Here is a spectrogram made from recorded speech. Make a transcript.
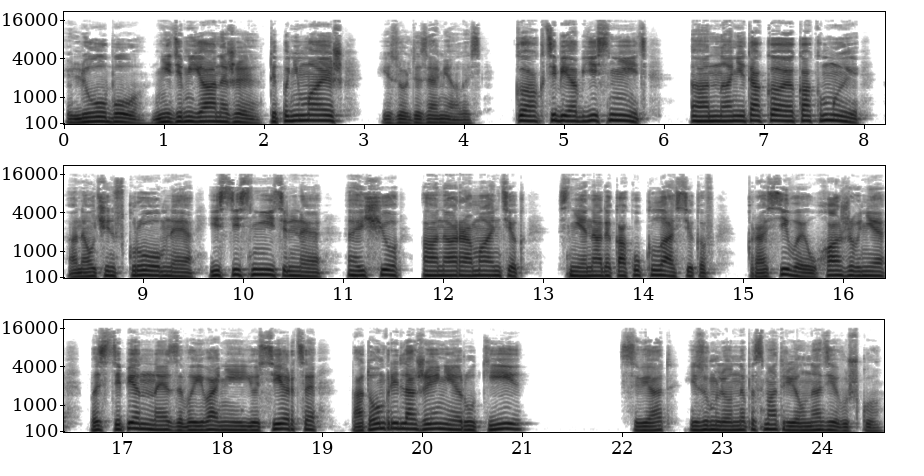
Любу, не Демьяна же. Ты понимаешь, Изольда замялась. «Как тебе объяснить? Она не такая, как мы. Она очень скромная и стеснительная. А еще она романтик. С ней надо, как у классиков. Красивое ухаживание, постепенное завоевание ее сердца, потом предложение руки». Свят изумленно посмотрел на девушку.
